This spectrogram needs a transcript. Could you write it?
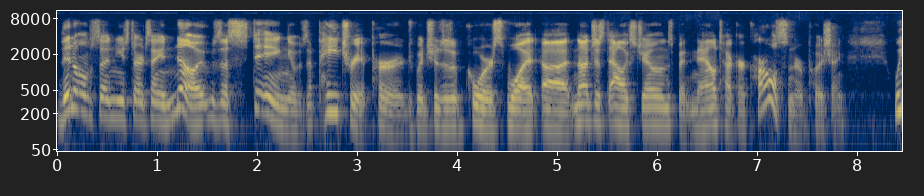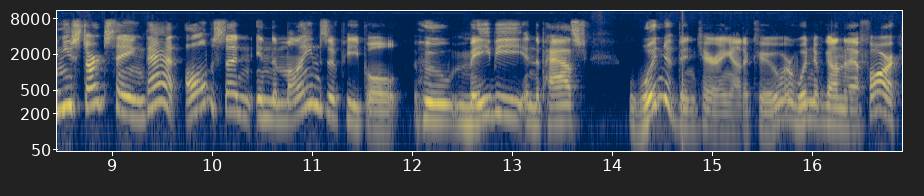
Then all of a sudden you start saying no it was a sting. It was a patriot purge which is of course what uh, not just alex jones but now tucker carlson are pushing. When you start saying that all of a sudden in the minds of people who maybe in the past wouldn't have been carrying out a coup or wouldn't have gone that far,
